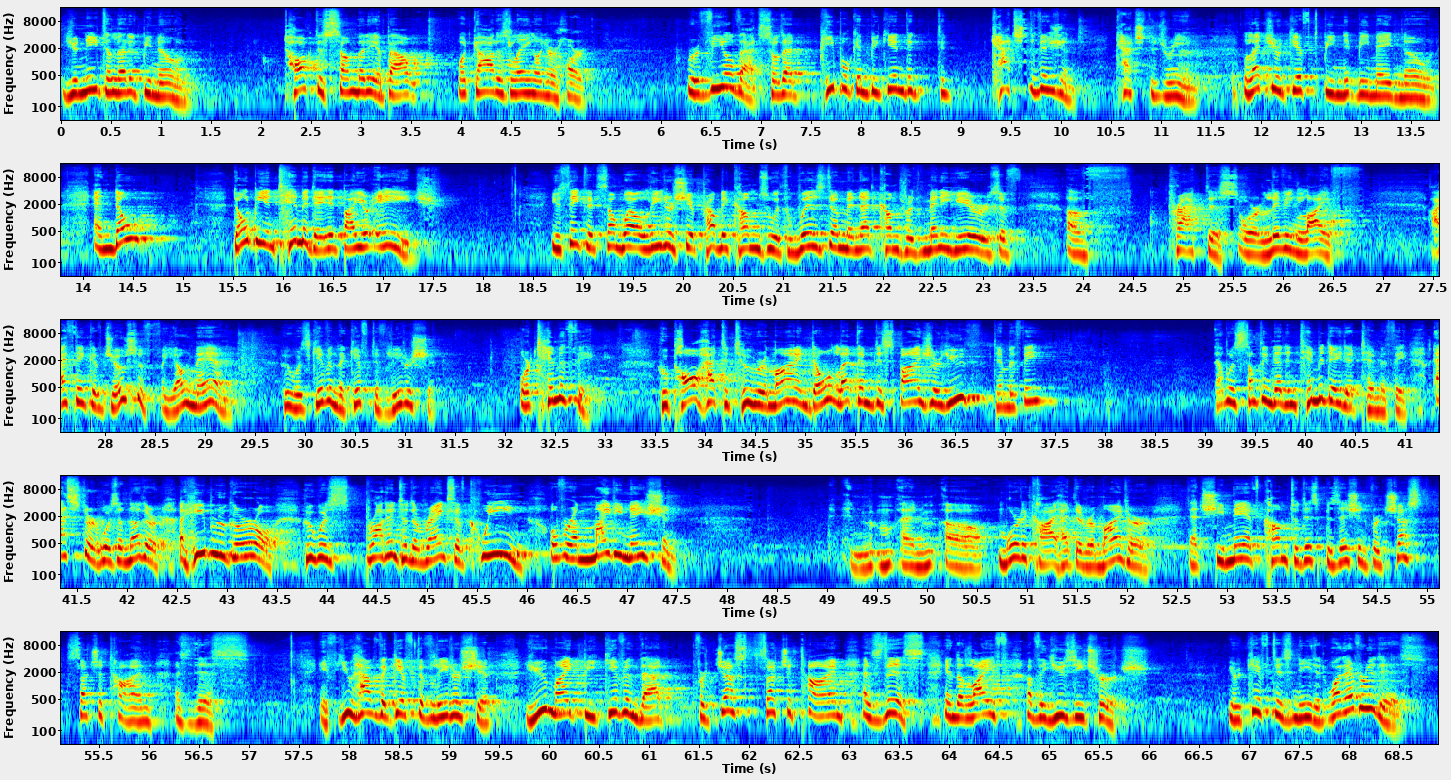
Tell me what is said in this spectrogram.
you need to let it be known. Talk to somebody about what God is laying on your heart. Reveal that so that people can begin to, to Catch the vision, catch the dream. Let your gift be, be made known. And don't, don't be intimidated by your age. You think that some, well, leadership probably comes with wisdom, and that comes with many years of, of practice or living life. I think of Joseph, a young man who was given the gift of leadership, or Timothy, who Paul had to, to remind don't let them despise your youth, Timothy. That was something that intimidated Timothy. Esther was another, a Hebrew girl who was brought into the ranks of queen over a mighty nation. And, and uh, Mordecai had to remind her that she may have come to this position for just such a time as this. If you have the gift of leadership, you might be given that for just such a time as this in the life of the UZ church. Your gift is needed, whatever it is.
